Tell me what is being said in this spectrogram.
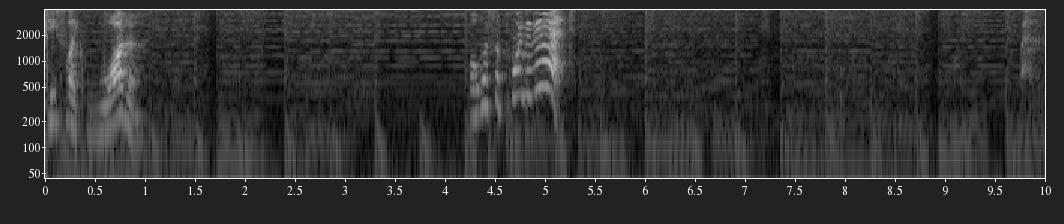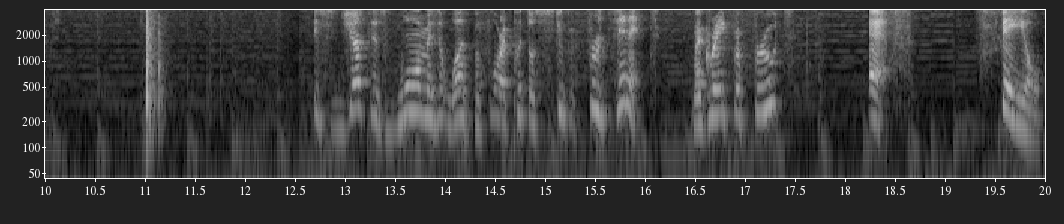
Tastes like water. Well, what's the point of that? It's just as warm as it was before I put those stupid fruits in it. My grade for fruit? F. Fail.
